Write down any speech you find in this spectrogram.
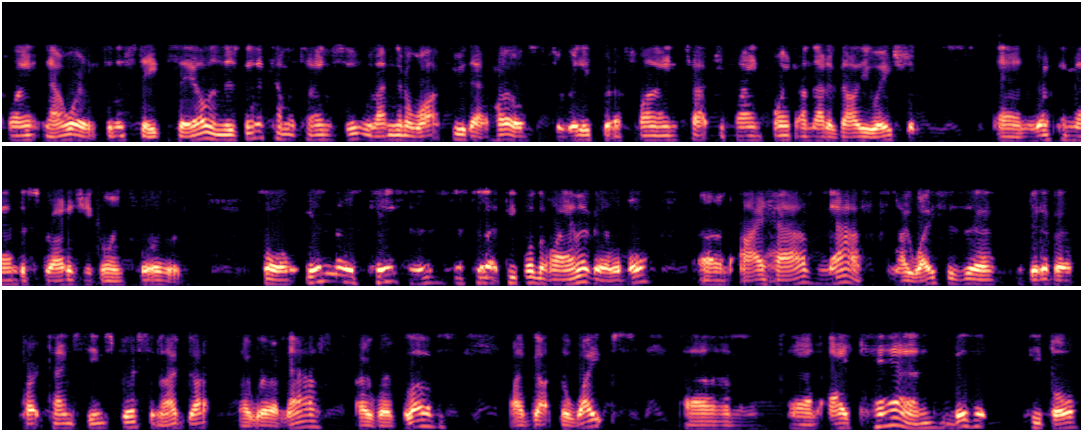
client now where it's an estate sale, and there's going to come a time soon when I'm going to walk through that house to really put a fine touch, a fine point on that evaluation and recommend a strategy going forward. So in those cases, just to let people know I am available, um, I have masks. My wife is a bit of a part-time seamstress, and I've got I wear a mask, I wear gloves, I've got the wipes, um, and I can visit people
